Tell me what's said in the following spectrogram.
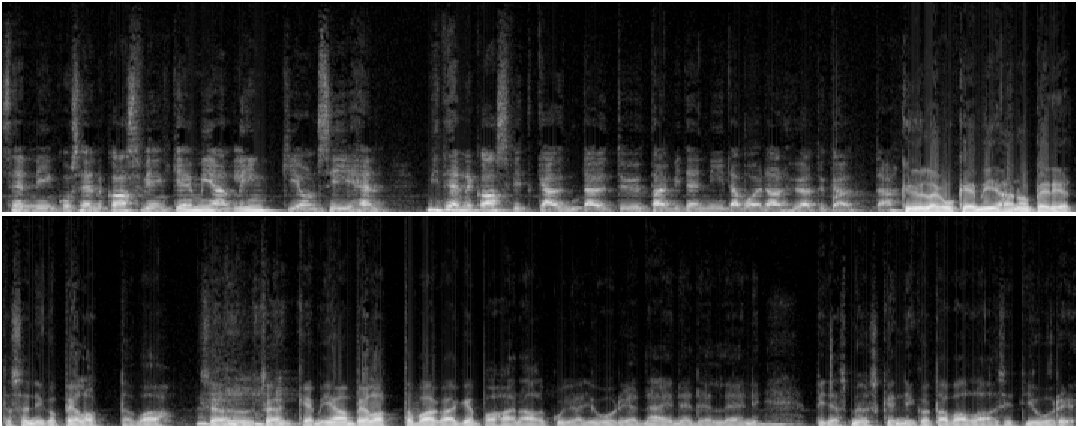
sen, niin kuin sen kasvien kemian linkki on siihen, miten ne kasvit käyttäytyy tai miten niitä voidaan hyötykäyttää. Kyllä, kun kemiahan on periaatteessa niin pelottavaa. Se on, se on, kemia on pelottavaa kaiken pahan alku ja juuri ja näin edelleen. Niin mm. pitäisi myöskin niin tavallaan sit juuri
